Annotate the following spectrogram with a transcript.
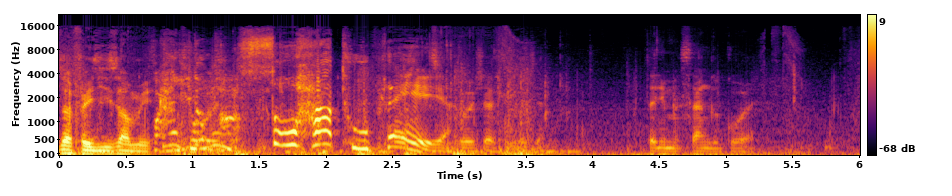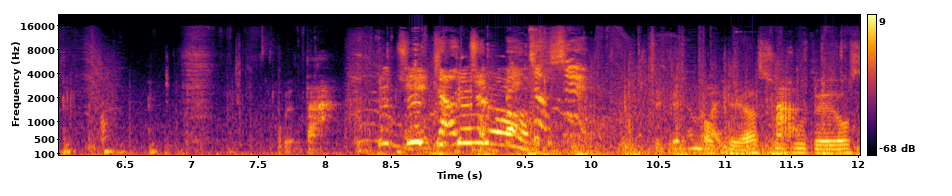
在飞机上面。！So hard to play 呀！投一下，投一下，等你们三个过来。我有大，队长准备就绪，就跟他们来给他输出这些都是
